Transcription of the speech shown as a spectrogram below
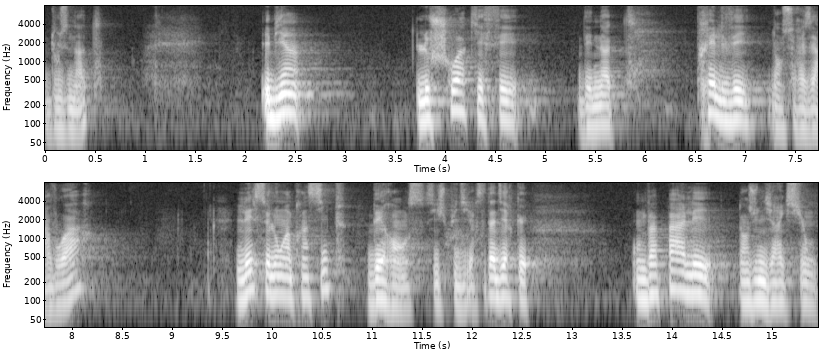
12 notes. Eh bien, le choix qui est fait des notes prélevées dans ce réservoir l'est selon un principe d'errance, si je puis dire. C'est-à-dire que on ne va pas aller dans une direction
